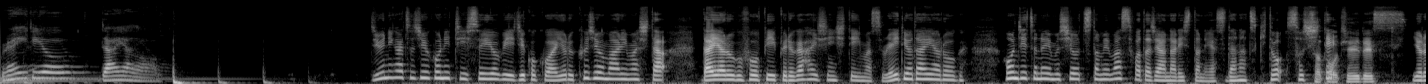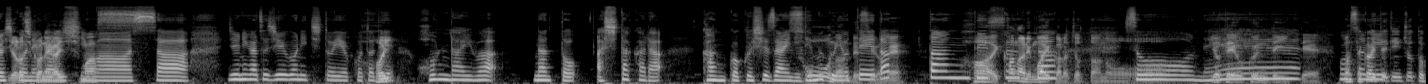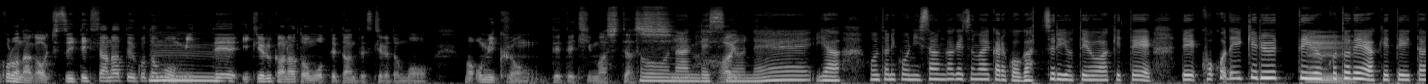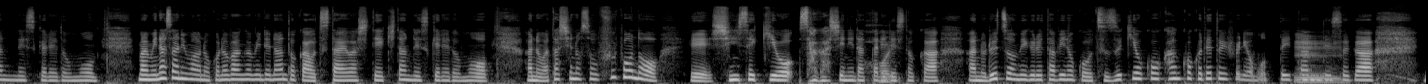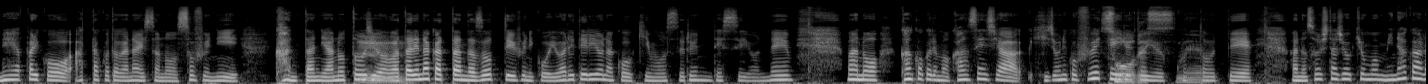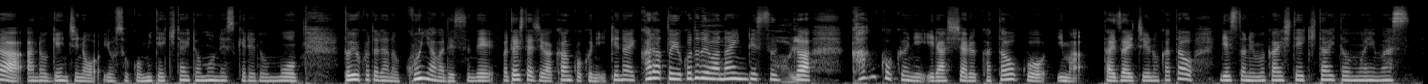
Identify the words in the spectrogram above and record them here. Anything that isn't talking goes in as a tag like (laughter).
Radio Dialogue 12月15日水曜日時刻は夜9時を回りました。Dialogue for People が配信しています Radio Dialogue。本日の MC を務めますフォトジャーナリストの安田なつきと、そして佐藤圭です。よろしくお願いします。さあ、12月15日ということで、はい本来はなんと明日から韓国取材に出向く予定だったんですが、はい、かなり前からちょっとあの、そうね。予定を組んでいて、まあ、世界的にちょっとコロナが落ち着いてきたなということも見ていけるかなと思ってたんですけれども、まあ、オミクロン出てきましたし。そうなんですよはい。ね。い、や、本当にこう2、3ヶ月前からこうがっつり予定を空けて、で、ここで行けるっていうことで開けていたんですけれども、まあ皆さんにもあの、この番組で何とかお伝えはしてきたんですけれども、あの、私の祖父母の、えー親戚を探しにだったりですとか、あの、ルーツを巡る旅のこう続きをこう韓国でというふうに思っていたんですが、ね、やっぱりこう、会ったことがないその祖父に、簡単にあの当時は渡れなかったんだぞっていうふうにこう言われているようなこう気もするんですよね。まあ、あの、韓国でも感染者非常にこう増えているというこそうでで、あの、そうした状況も見ながら、あの、現地の予測を見ていきたいと思うんですけれども、ということで、あの、今夜はですね、私たちは韓国に行けないからということではないんですが、はい。韓国にいらっしゃる方をこう、今、滞在中の方をゲストに迎えしていきたいと思います。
